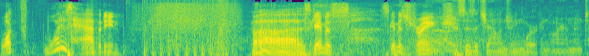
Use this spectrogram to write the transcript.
What? What is happening? Ah, this game is this game is strange. Uh, this is a challenging work environment.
